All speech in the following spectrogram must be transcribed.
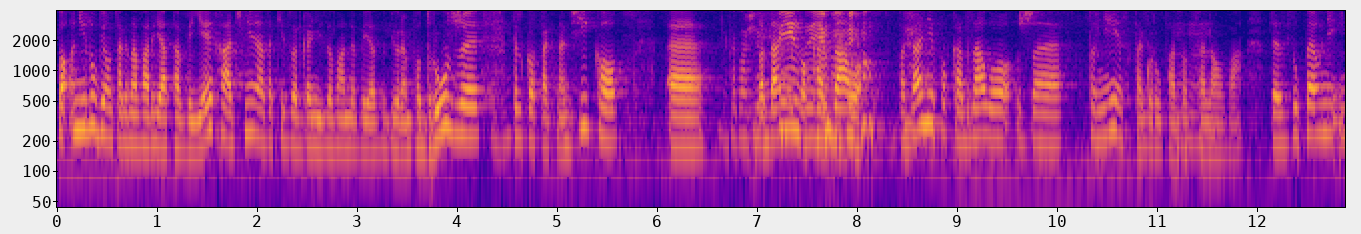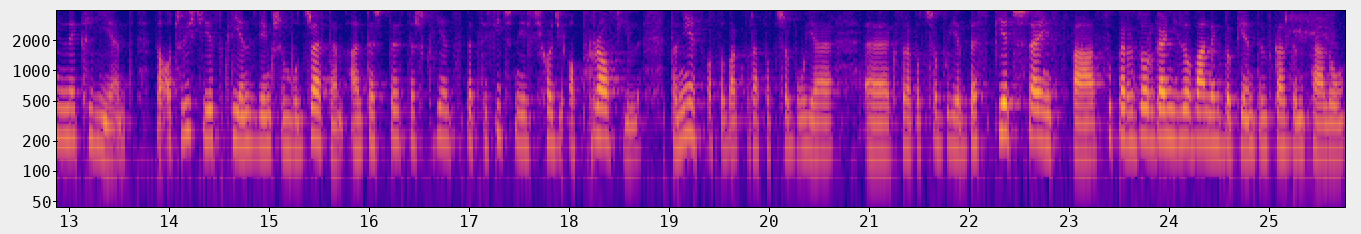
bo oni lubią tak na wariata wyjechać, nie na taki zorganizowany wyjazd z biurem podróży, tylko tak na dziko. E, Okazało się, że badanie pokazało. Badanie pokazało, że to nie jest ta grupa Mhm. docelowa, to jest zupełnie inny klient. To oczywiście jest klient z większym budżetem, ale też to jest też klient specyficzny, jeśli chodzi o profil. To nie jest osoba, która potrzebuje, e, która potrzebuje bezpieczeństwa, super zorganizowanych, dopiętym w każdym celu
